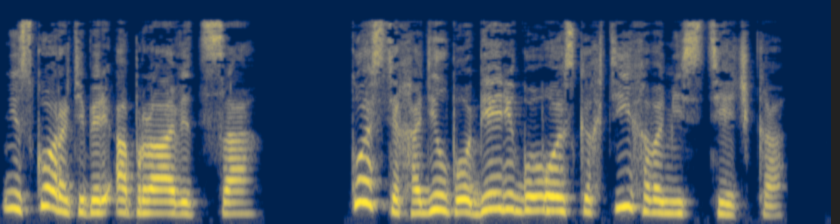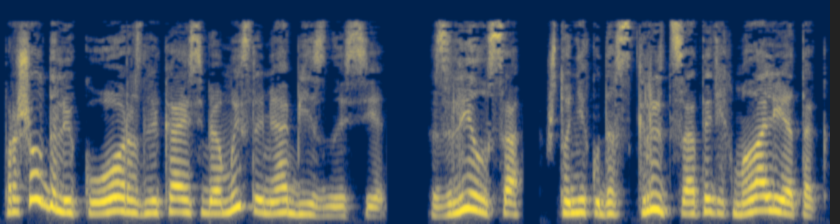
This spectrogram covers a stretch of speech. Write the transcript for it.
не скоро теперь оправится. Костя ходил по берегу в поисках тихого местечка. Прошел далеко, развлекая себя мыслями о бизнесе. Злился, что некуда скрыться от этих малолеток.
